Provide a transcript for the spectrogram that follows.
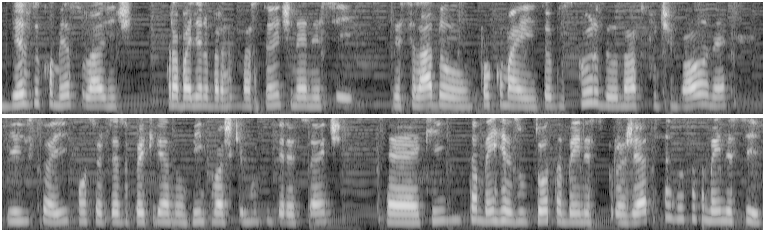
desde o começo lá a gente trabalhando bastante, né? Nesse, nesse lado um pouco mais obscuro do nosso futebol, né? E isso aí, com certeza, foi criando um vínculo, acho que muito interessante, é, que também resultou também nesse projeto, resulta também nesse,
